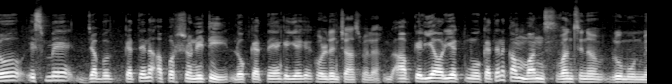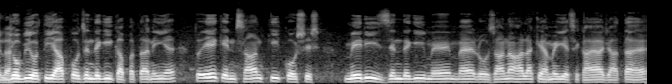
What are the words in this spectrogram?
तो इसमें जब कहते हैं ना अपॉर्चुनिटी लोग कहते हैं कि ये गोल्डन चांस मिला है। आपके लिए और ये वो कहते हैं ना कम once once in a blue moon मिला जो भी होती है आपको ज़िंदगी का पता नहीं है। तो एक इंसान की कोशिश मेरी ज़िंदगी में मैं रोज़ाना हालाँकि हमें ये सिखाया जाता है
